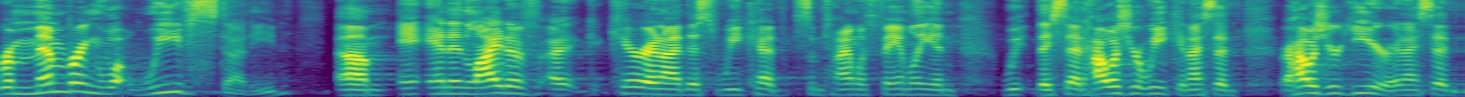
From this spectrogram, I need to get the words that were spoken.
remembering what we've studied, um, and in light of uh, Kara and I this week had some time with family, and we, they said, "How was your week?" And I said, "Or how was your year?" And I said,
